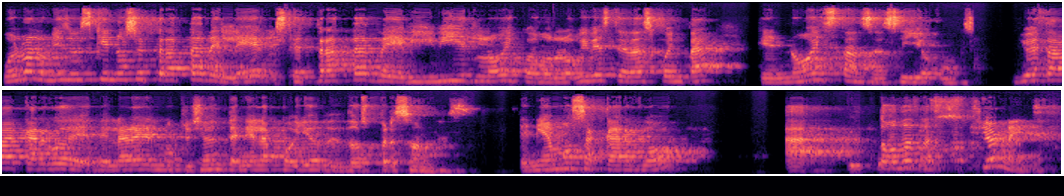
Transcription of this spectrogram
vuelvo a lo mismo, es que no se trata de leer, se trata de vivirlo y cuando lo vives te das cuenta que no es tan sencillo como... Yo estaba a cargo del área de nutrición y tenía el apoyo de dos personas. Teníamos a cargo a todas las opciones.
